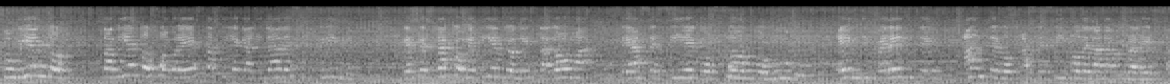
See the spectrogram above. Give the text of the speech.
subiendo sabiendo sobre estas ilegalidades y crímenes que se está cometiendo en esta loma, se hace ciego, sordo, mudo e indiferente ante los asesinos de la naturaleza.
